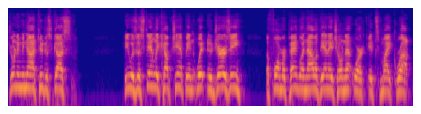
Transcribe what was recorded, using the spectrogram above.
Joining me now to discuss, he was a Stanley Cup champion with New Jersey, a former Penguin, now with the NHL Network. It's Mike Rupp.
